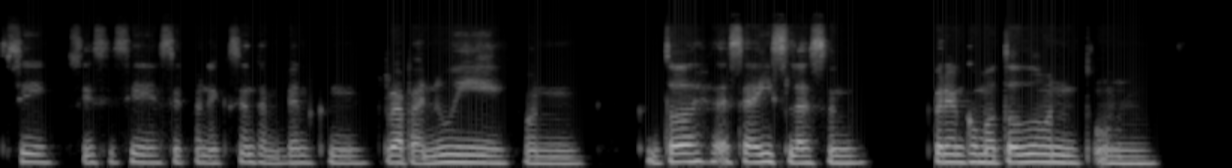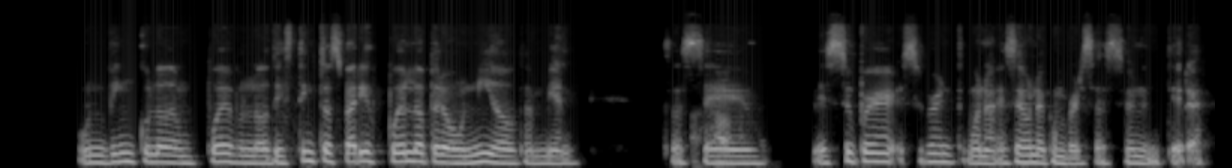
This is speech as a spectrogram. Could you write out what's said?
Sí, sí, sí, sí, esa conexión también con Rapa Nui, con, con todas esas islas, son, fueron como todo un, un, un, vínculo de un pueblo, distintos varios pueblos, pero unidos también. Entonces, es súper, súper, bueno, esa es una conversación entera,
